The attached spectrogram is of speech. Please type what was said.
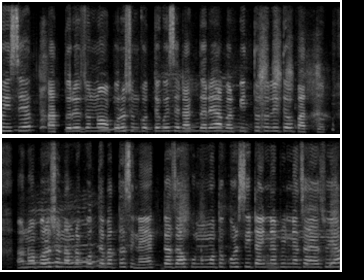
হয়েছে পাত্তরের জন্য অপারেশন করতে কইছে ডাক্তারে, আবার পিত্তথলিতেও পাত্তর অপারেশন আমরা করতে পারতাছি না। একটা যাও কোনো মতো করছি, টাইনা টুইনা চায়া চুয়া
